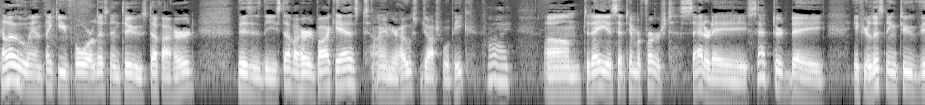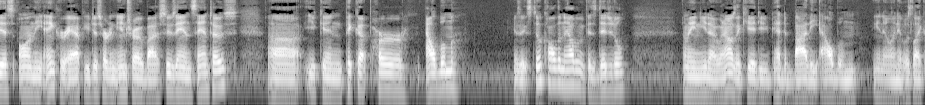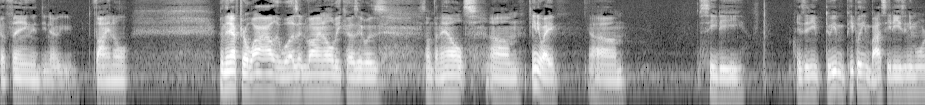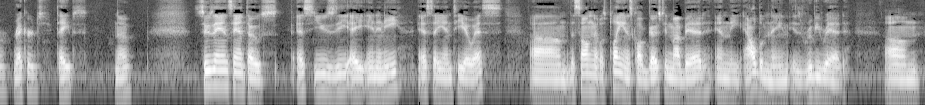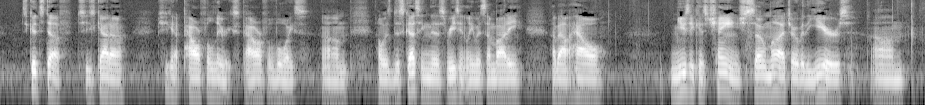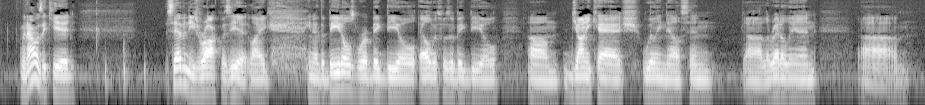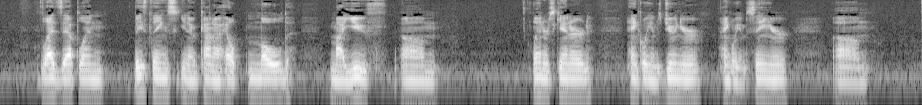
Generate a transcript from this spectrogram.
Hello, and thank you for listening to Stuff I Heard. This is the Stuff I Heard podcast. I am your host, Joshua Peek. Hi. Um, today is September 1st, Saturday. Saturday. If you're listening to this on the Anchor app, you just heard an intro by Suzanne Santos. Uh, you can pick up her album. Is it still called an album if it's digital? I mean, you know, when I was a kid, you had to buy the album, you know, and it was like a thing that, you know, you vinyl and then after a while, it wasn't vinyl because it was something else. Um, anyway, um, CD. Is it? Do even people even buy CDs anymore? Records, tapes? No. Suzanne Santos, S U Z A N N E S A N T O S. Um, the song that was playing is called "Ghost in My Bed," and the album name is Ruby Red. Um, it's good stuff. She's got a, she's got powerful lyrics, powerful voice. Um, I was discussing this recently with somebody about how music has changed so much over the years. Um, when I was a kid, 70s rock was it. Like, you know, the Beatles were a big deal, Elvis was a big deal, um, Johnny Cash, Willie Nelson, uh, Loretta Lynn, um, Led Zeppelin. These things, you know, kind of helped mold my youth. Um, Lynyrd Skynyrd, Hank Williams Jr., Hank Williams Sr. Um,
